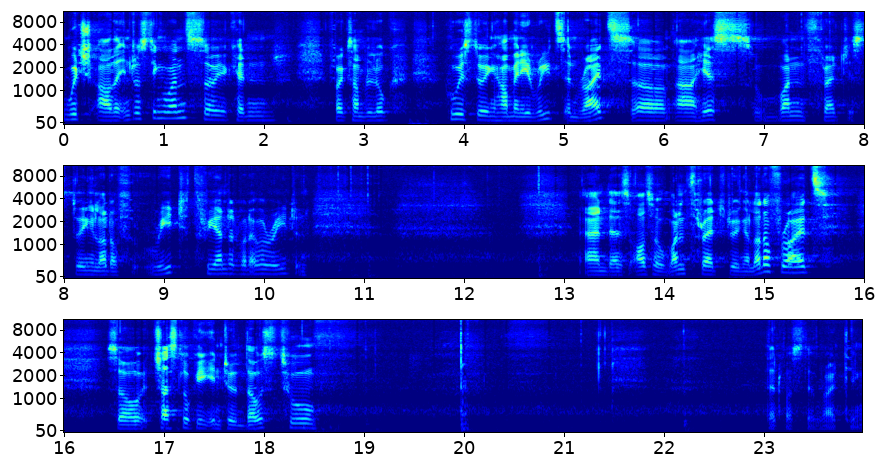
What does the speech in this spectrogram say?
which are the interesting ones. So you can, for example, look who is doing how many reads and writes. Uh, uh, here's one thread is doing a lot of read, 300 whatever read, and and there's also one thread doing a lot of writes. So just looking into those two, that was the right thing.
